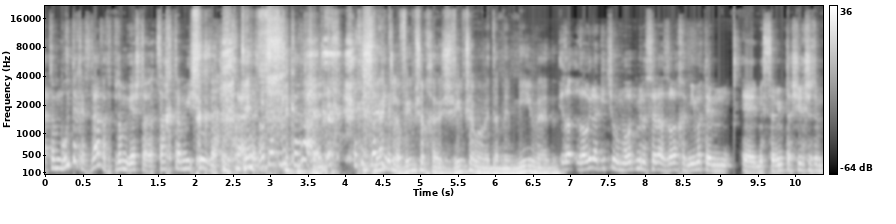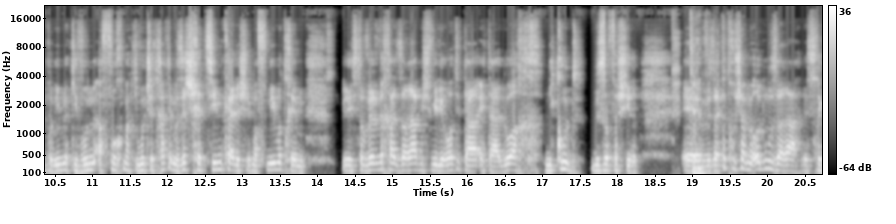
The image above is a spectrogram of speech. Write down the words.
אתה מוריד את הקסדה ואתה פתאום מגלה שאתה רצחת מישהו ואתה בכלל כן, לא יודע זה קרה. כן. שני? הכלבים שלך יושבים שם מדממים. ראוי להגיד שהוא מאוד מנסה לעזור לכם אם אתם אה, מסיימים את השיר כשאתם פונים לכיוון הפוך מהכיוון שהתחלתם אז יש חצים כאלה שמפנים אתכם להסתובב בחזרה בשביל לראות את הלוח ניקוד בסוף השיר. אה, כן. וזו הייתה תחושה מאוד מוזרה לשחק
